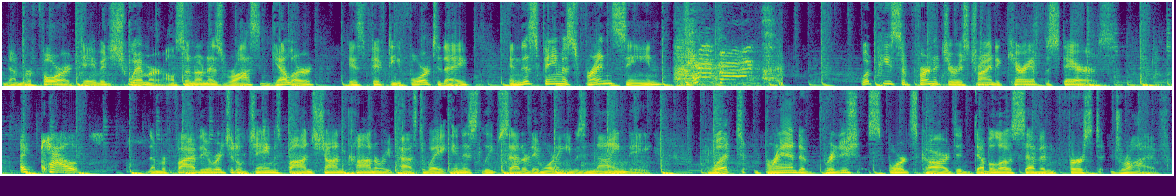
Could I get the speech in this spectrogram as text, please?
Number four, David Schwimmer, also known as Ross Geller, is 54 today. In this famous friend scene, what piece of furniture is trying to carry up the stairs? A couch. Number five, the original James Bond, Sean Connery, passed away in his sleep Saturday morning. He was 90. What brand of British sports car did 007 first drive?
